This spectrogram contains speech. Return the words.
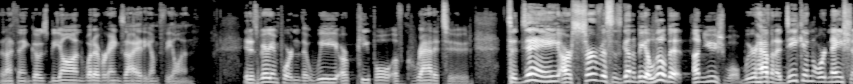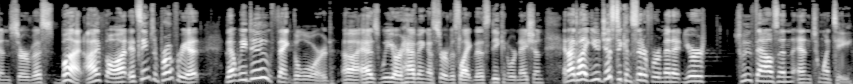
that I think goes beyond whatever anxiety I'm feeling. It is very important that we are people of gratitude. Today, our service is going to be a little bit unusual. We're having a deacon ordination service, but I thought it seems appropriate that we do thank the Lord uh, as we are having a service like this, deacon ordination. And I'd like you just to consider for a minute your 2020.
